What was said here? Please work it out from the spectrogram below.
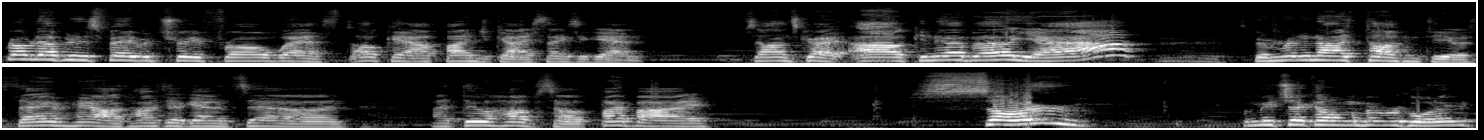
Probably up in his favourite tree far west. Okay, I'll find you guys. Thanks again. Sounds great. Ah, oh, Kinubo, yeah? It's been really nice talking to you. Same here. I'll talk to you again soon. I do hope so. Bye-bye. So, let me check how long I've been recording.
